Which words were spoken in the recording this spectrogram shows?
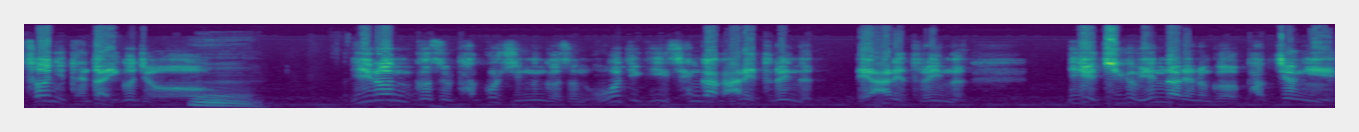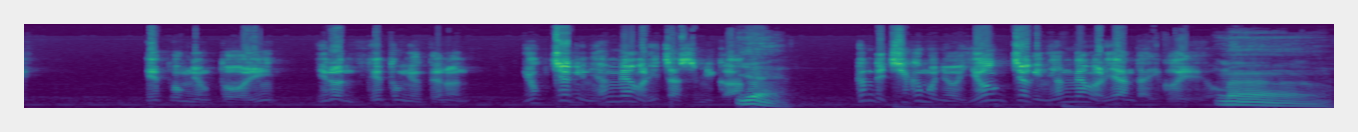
선이 된다 이거죠 음. 이런 것을 바꿀 수 있는 것은 오직 이 생각 안에 들어있는 내 안에 들어있는 이게 지금 옛날에는 그 박정희 대통령 또 이- 이런 대통령 때는 육적인 혁명을 했지 않습니까? 예. 근데 지금은요 영적인 혁명을 해야 한다 이거예요. 어.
